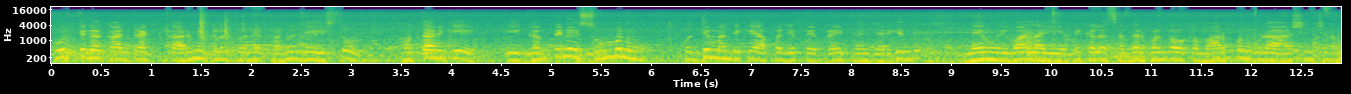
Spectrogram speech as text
పూర్తిగా కాంట్రాక్ట్ కార్మికులతోనే పనులు చేయిస్తూ మొత్తానికి ఈ కంపెనీ సొమ్మును కొద్ది మందికి అప్పజెప్పే ప్రయత్నం జరిగింది. మేము ఇవాళ ఈ ఎన్నికల సందర్భంగా ఒక మార్పును కూడా ఆశించినాం.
